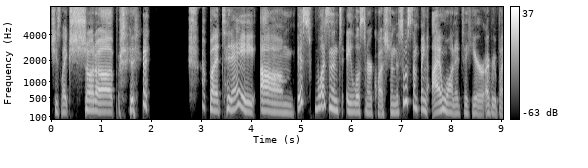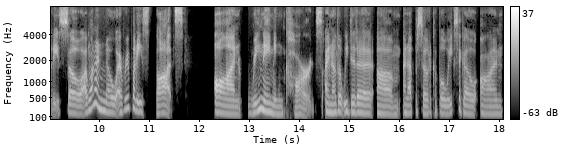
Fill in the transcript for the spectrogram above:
She's like, shut up. but today, um, this wasn't a listener question. This was something I wanted to hear everybody. So I want to know everybody's thoughts on renaming cards. I know that we did a um an episode a couple of weeks ago on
